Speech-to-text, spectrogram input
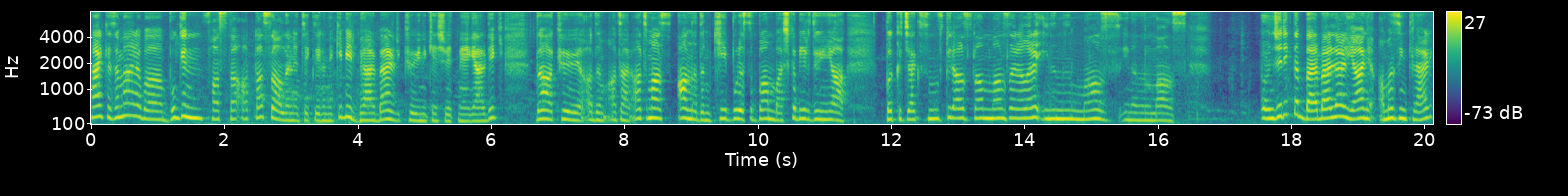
Herkese merhaba. Bugün Fas'ta Atlas Dağları'nın eteklerindeki bir berber köyünü keşfetmeye geldik. Dağ köyü adım atar atmaz anladım ki burası bambaşka bir dünya. Bakacaksınız birazdan manzaralara inanılmaz inanılmaz. Öncelikle Berberler yani Amazinkler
